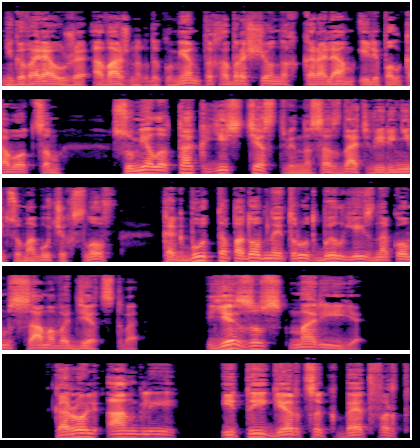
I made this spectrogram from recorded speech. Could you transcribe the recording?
не говоря уже о важных документах, обращенных к королям или полководцам, сумела так естественно создать вереницу могучих слов, как будто подобный труд был ей знаком с самого детства. Иисус Мария, король Англии и ты, герцог Бетфорд,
